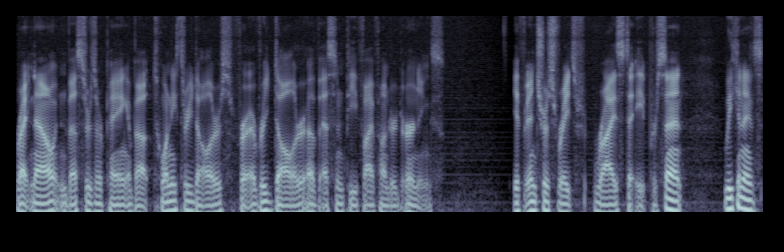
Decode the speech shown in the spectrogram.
Right now, investors are paying about $23 for every dollar of S&P 500 earnings. If interest rates rise to 8%, we can ex-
